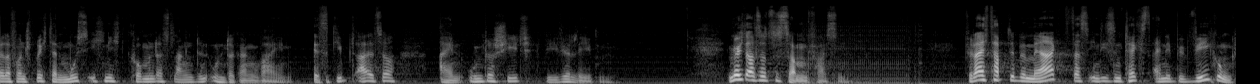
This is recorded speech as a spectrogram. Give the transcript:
er davon spricht, dann muss ich nicht kommen, das Land den Untergang weihen. Es gibt also einen Unterschied, wie wir leben. Ich möchte also zusammenfassen. Vielleicht habt ihr bemerkt, dass in diesem Text eine Bewegung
